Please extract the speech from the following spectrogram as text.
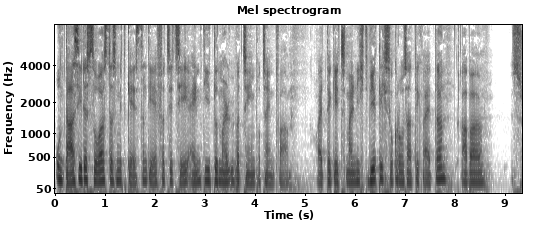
Und da sieht es so aus, dass mit gestern die FACC ein Titel mal über 10% war. Heute geht's mal nicht wirklich so großartig weiter, aber es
